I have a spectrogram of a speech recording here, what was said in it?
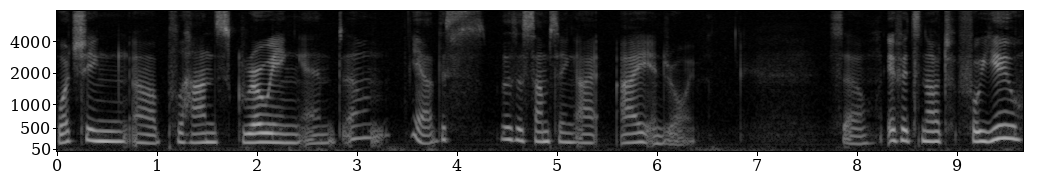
watching uh, plants growing, and um, yeah, this this is something I I enjoy. So if it's not for you,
